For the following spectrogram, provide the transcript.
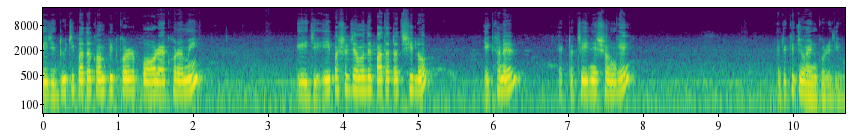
এই যে দুইটি পাতা কমপ্লিট করার পর এখন আমি এই যে এই পাশে যে আমাদের পাতাটা ছিল, এখানের একটা চেইনের সঙ্গে এটাকে জয়েন করে দিব।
